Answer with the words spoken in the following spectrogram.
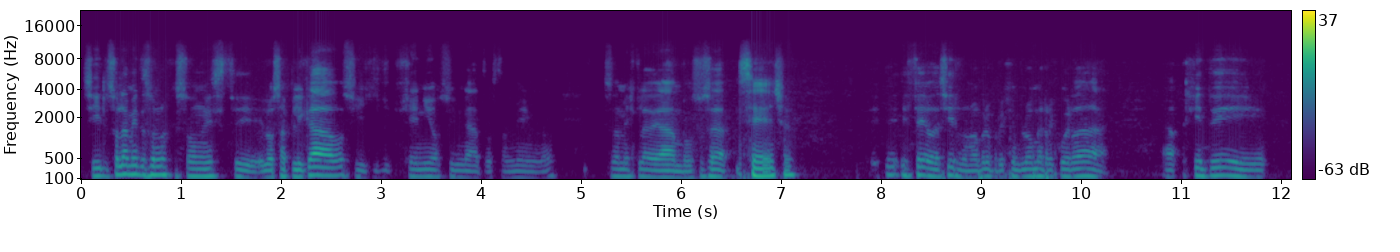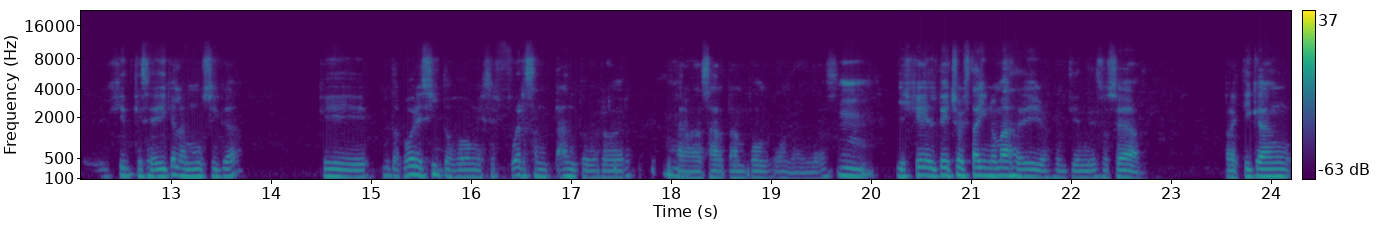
Sí, solamente son los que son este, los aplicados y genios innatos también, ¿no? Es una mezcla de ambos. O sea, Sí, de hecho. E- es feo decirlo, ¿no? Pero, por ejemplo, me recuerda a gente, gente que se dedica a la música que, puta, pobrecitos, weón, se esfuerzan tanto, brother, para avanzar tan poco, ¿me entiendes? Mm, Y es que el techo está ahí nomás de ellos, ¿me entiendes? O sea, practican,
